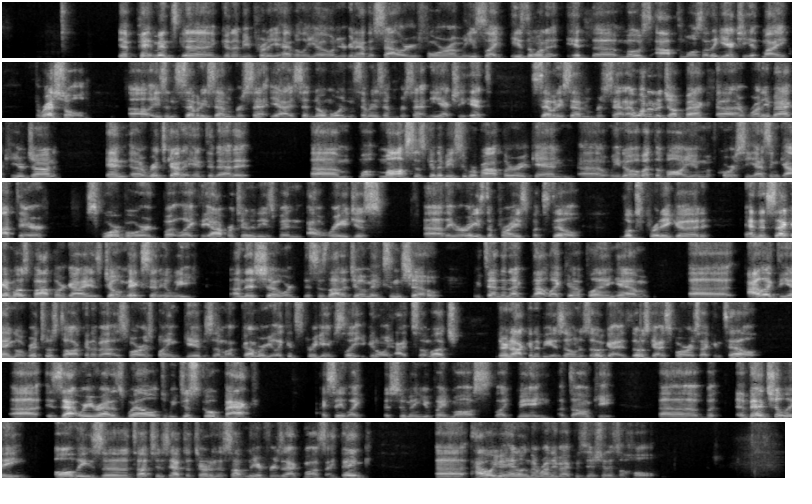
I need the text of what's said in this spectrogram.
Yeah, Pittman's going to be pretty heavily owned. You're to have the salary for him. He's like he's the one that hit the most optimals. I think he actually hit my threshold. Uh, he's in 77%. Yeah, I said no more than 77%, and he actually hit 77%. I wanted to jump back uh, running back here, John, and uh, Rich kind of hinted at it. Um, well, Moss is going to be super popular again. Uh, we know about the volume. Of course, he hasn't got their scoreboard, but like the opportunity's been outrageous. Uh, they raised the price, but still looks pretty good. And the second most popular guy is Joe Mixon, who we on this show, where this is not a Joe Mixon show. We tend to not, not like uh, playing him. Uh, I like the angle Rich was talking about as far as playing Gibbs and Montgomery. Like it's three game slate, you can only hide so much. They're not going to be as owned as those guys. Those guys, as far as I can tell, uh, is that where you're at as well? Do we just go back? I say like assuming you played Moss like me, a donkey. Uh, but eventually, all these uh, touches have to turn into something here for Zach Moss. I think. Uh, how are you handling the running back position as a whole?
